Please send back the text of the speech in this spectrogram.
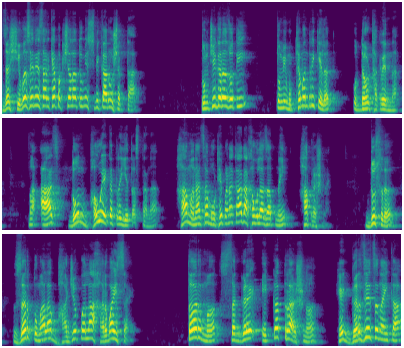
जर शिवसेनेसारख्या पक्षाला तुम्ही स्वीकारू शकता तुमची गरज होती तुम्ही मुख्यमंत्री केलं उद्धव ठाकरेंना. मग आज दोन भाऊ एकत्र येत असताना हा मनाचा मोठेपणा का दाखवला जात नाही? हा प्रश्न आहे. दुसरं जर तुम्हाला भाजपला हरवायचं आहे तर मग सगळे एकत्र असणं हे गरजेचं नाही का?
